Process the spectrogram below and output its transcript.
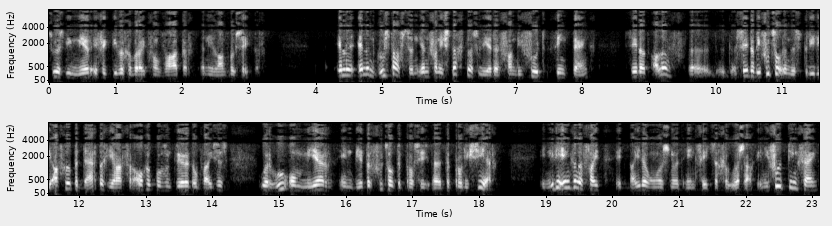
soos die meer effektiewe gebruik van water in die landbousektor. Ellen, Gustafson, een van die stigterslede van die Food Think Tank, sê dat alle uh, sê dat die voedselindustrie die afgelope 30 jaar veral gekonsentreer het op wyse oor hoe om meer en beter voedsel te proses, uh, te produseer. En hierdie enkele feit het beide hongersnood en vetsug veroorsaak. En die Food Think Tank,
